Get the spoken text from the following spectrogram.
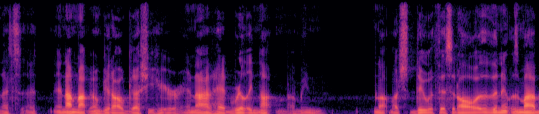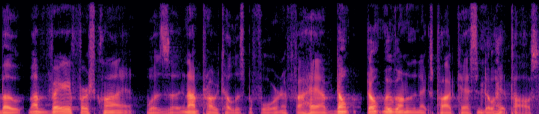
That's and I'm not going to get all gushy here. And I had really not. I mean, not much to do with this at all, other than it was my boat. My very first client was, uh, and I've probably told this before, and if I have, don't don't move on to the next podcast and don't hit pause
